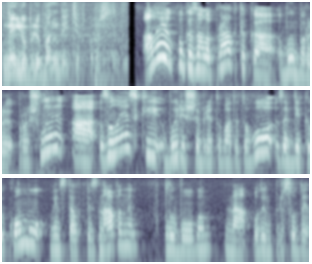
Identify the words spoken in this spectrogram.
Не люблю бандитів просто. Але як показала практика, вибори пройшли. А Зеленський вирішив врятувати того, завдяки кому він став впізнаваним, впливовим на 1 плюс 1.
